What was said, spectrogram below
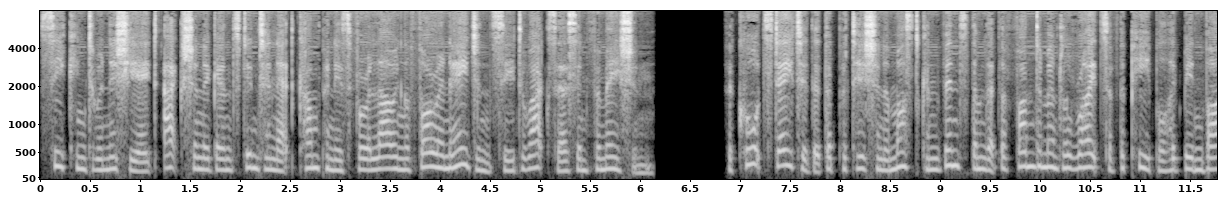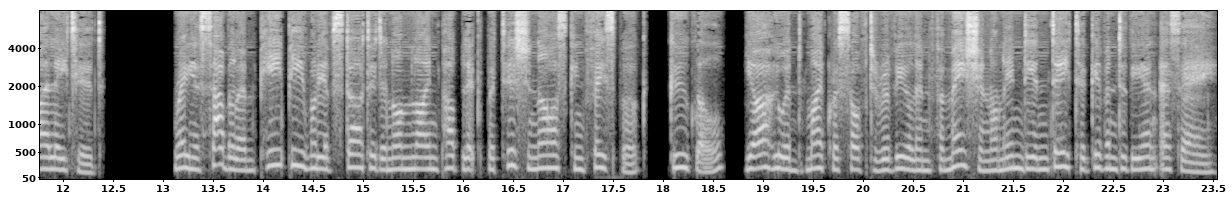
seeking to initiate action against Internet companies for allowing a foreign agency to access information. The court stated that the petitioner must convince them that the fundamental rights of the people had been violated. Rajya Sabha MPP Rajiv started an online public petition asking Facebook, Google, Yahoo and Microsoft to reveal information on Indian data given to the NSA.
